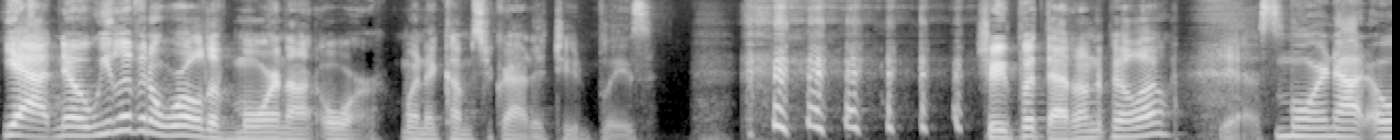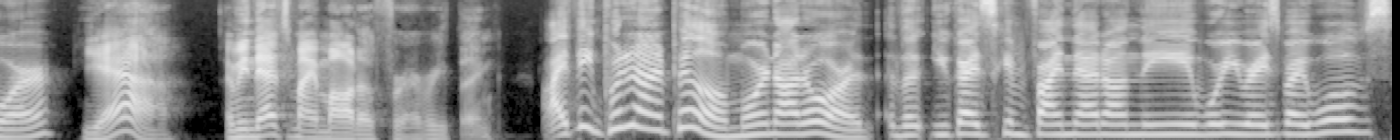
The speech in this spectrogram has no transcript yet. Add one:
Yeah. No, we live in a world of more, not or, when it comes to gratitude, please. Should we put that on a pillow? Yes. More, not or. Yeah. I mean, that's my motto for everything. I think put it on a pillow. More, not or. Look, You guys can find that on the Were You Raised by Wolves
